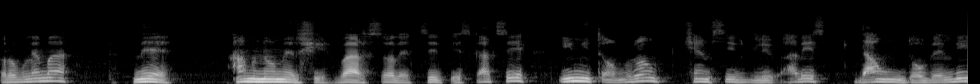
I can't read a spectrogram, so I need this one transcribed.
პრობლემა. მე ამ ნომერში ვარ სწორედ ცირკის კაცი, იმიტომ რომ ჩემს ირგლივ არის დაუნდობელი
